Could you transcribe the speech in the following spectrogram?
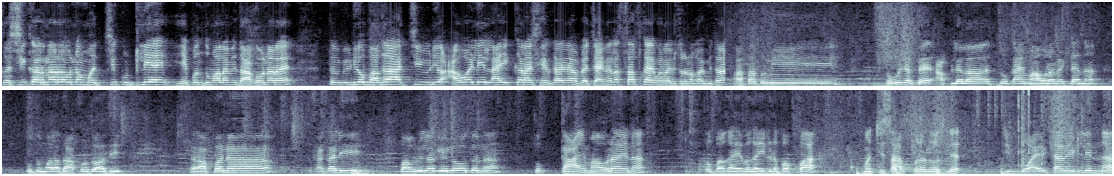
कशी करणार आहोत ना मच्छी कुठली आहे हे पण तुम्हाला मी दाखवणार आहे. तर व्हिडिओ बघा आजची व्हिडिओ. आवडली लाईक करा शेअर करा आणि आपल्या चॅनलला सबस्क्राईब करायला विसरू नका मित्र आता तुम्ही बघू शकताय आपल्याला जो काय मावरा भेटला ना तो तुम्हाला दाखवतो आधी. तर आपण सकाळी पावरीला गेलो होतो ना तो काय मावरा आहे ना तो बघा हे बघा इकडे पप्पा मच्छी साफ करत बसलेत. जी बॉयटा भेटली ना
